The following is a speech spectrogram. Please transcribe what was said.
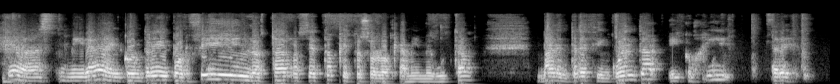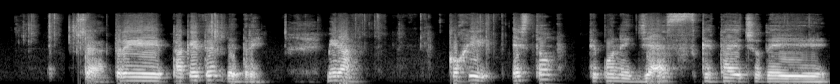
¿Qué más? Mira, encontré por fin los tarros estos, que estos son los que a mí me gustan. Valen 3.50 y cogí 3. O sea, 3 paquetes de 3. Mira, cogí esto que pone Yes, que está hecho de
